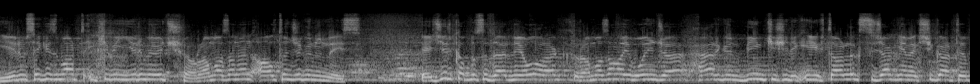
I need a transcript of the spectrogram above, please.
28 Mart 2023 Ramazan'ın 6. günündeyiz. Ecir Kapısı Derneği olarak Ramazan ayı boyunca her gün 1000 kişilik iftarlık sıcak yemek çıkartıp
